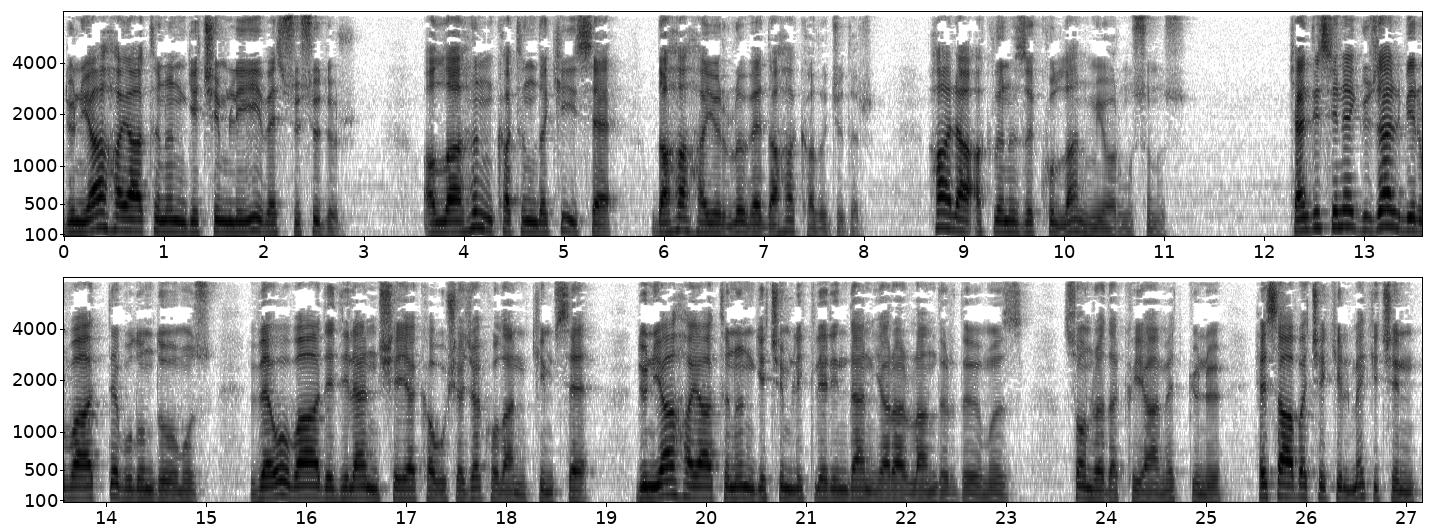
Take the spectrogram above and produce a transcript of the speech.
dünya hayatının geçimliği ve süsüdür. Allah'ın katındaki ise daha hayırlı ve daha kalıcıdır. Hala aklınızı kullanmıyor musunuz? Kendisine güzel bir vaatte bulunduğumuz ve o vaat edilen şeye kavuşacak olan kimse, dünya hayatının geçimliklerinden yararlandırdığımız, sonra da kıyamet günü hesaba çekilmek için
